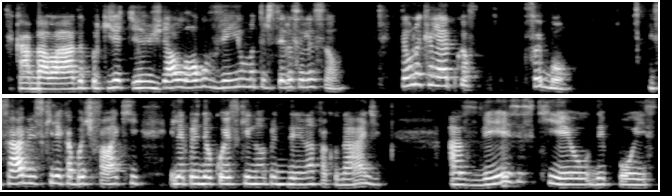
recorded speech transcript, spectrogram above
ficar abalada, porque já, já logo veio uma terceira seleção. Então, naquela época, foi bom. E sabe, isso que ele acabou de falar, que ele aprendeu coisas que ele não aprenderia na faculdade. Às vezes que eu, depois,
